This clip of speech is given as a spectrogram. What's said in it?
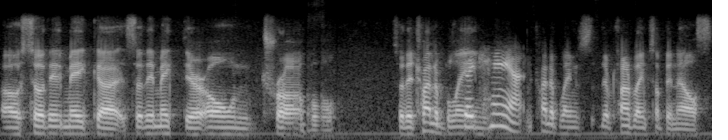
Oh, so they make uh, so they make their own trouble. So they're trying to blame. They blame. can. They're trying to blame. They're trying to blame something else.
